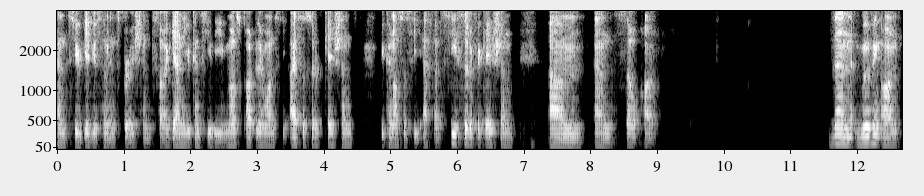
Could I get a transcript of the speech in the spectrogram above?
and to give you some inspiration. So again, you can see the most popular ones, the ISO certifications. You can also see FSC certification um, and so on. Then moving on,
